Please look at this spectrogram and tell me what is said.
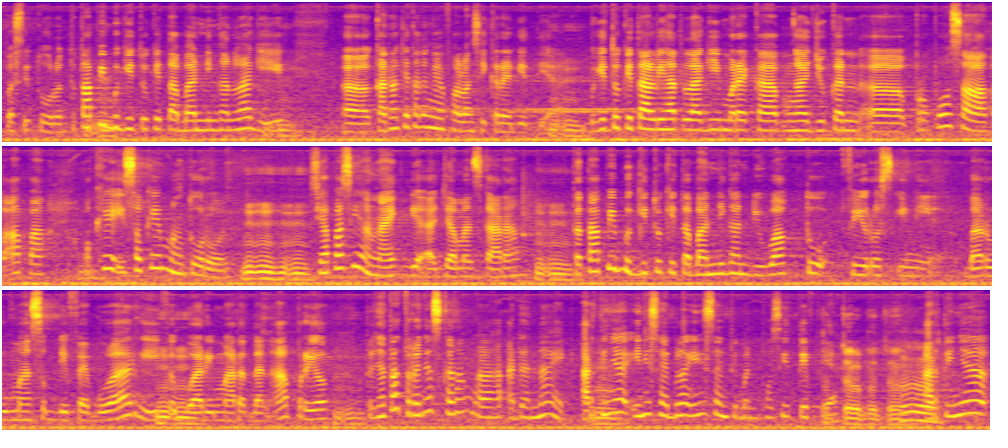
pasti turun. Tetapi begitu kita bandingkan lagi, eh, karena kita kan evaluasi kredit ya. Begitu kita lihat lagi mereka mengajukan eh, proposal atau apa, oke, is okay emang turun. Mm-mm, mm-mm. Siapa sih yang naik di zaman sekarang? Mm-mm. Tetapi begitu kita bandingkan di waktu virus ini baru masuk di Februari, Mm-mm. Februari, Maret dan April, ternyata trennya sekarang malah ada naik. Artinya ini saya bilang ini sentimen positif ya. Betul betul. Hmm. Artinya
